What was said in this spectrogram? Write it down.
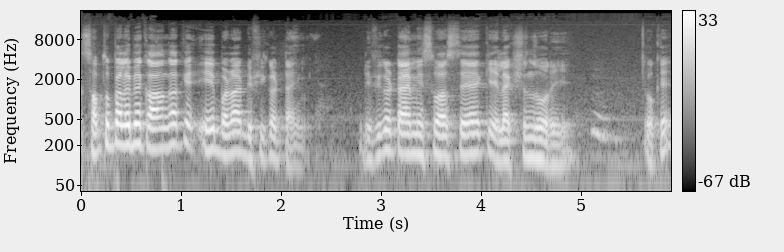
ਸਭ ਤੋਂ ਪਹਿਲੇ ਮੈਂ ਕਹਾਂਗਾ ਕਿ ਇਹ ਬੜਾ ਡਿਫਿਕਲਟ ਟਾਈਮ ਹੈ। ਡਿਫਿਕਲਟ ਟਾਈਮ ਇਸ ਵਾਸਤੇ ਹੈ ਕਿ ਇਲੈਕਸ਼ਨਸ ਹੋ ਰਹੀ ਹੈ। ਓਕੇ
